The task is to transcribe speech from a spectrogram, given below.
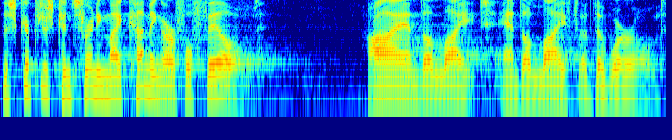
The scriptures concerning my coming are fulfilled. I am the light and the life of the world.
